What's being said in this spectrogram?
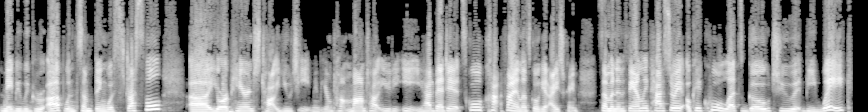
maybe we grew up when something was stressful. Uh, your parents taught you to eat. Maybe your mom taught you to eat. You had a bad day at school. Fine, let's go get ice cream. Someone in the family passed away. Okay, cool. Let's go to the wake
